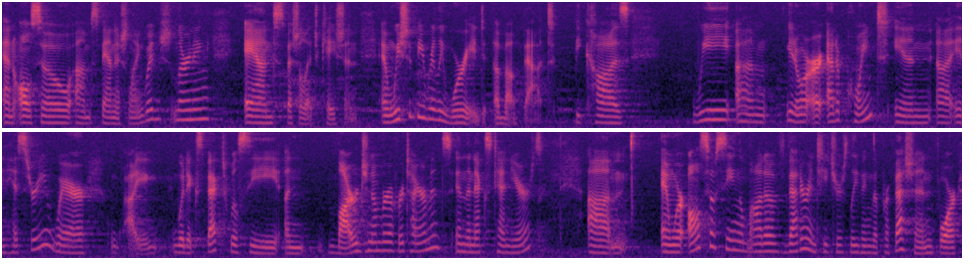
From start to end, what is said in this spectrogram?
and also um, Spanish language learning and special education. And we should be really worried about that because we, um, you know, are at a point in uh, in history where I would expect we'll see a large number of retirements in the next 10 years. Um, and we're also seeing a lot of veteran teachers leaving the profession for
